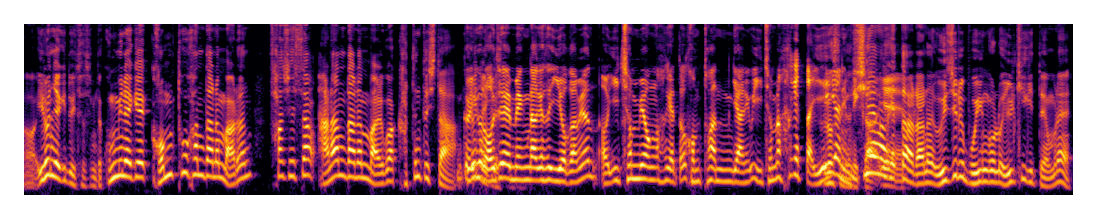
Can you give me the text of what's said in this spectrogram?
어, 이런 얘기도 있었습니다. 국민에게 검토한다는 말은 사실상 안 한다는 말과 같은 뜻이다. 그러니까 이걸 어제 맥락에서 이어가면 어, 2천 명 하겠다고 검토한 게 아니고 2천 명 하겠다 이 얘기 그렇습니다. 아닙니까? 예. 시행하겠다라는 의지를 보인 걸로 읽히기 때문에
